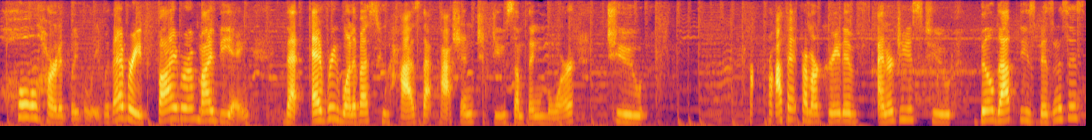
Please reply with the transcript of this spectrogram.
wholeheartedly believe with every fiber of my being that every one of us who has that passion to do something more, to profit from our creative energies, to build up these businesses,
